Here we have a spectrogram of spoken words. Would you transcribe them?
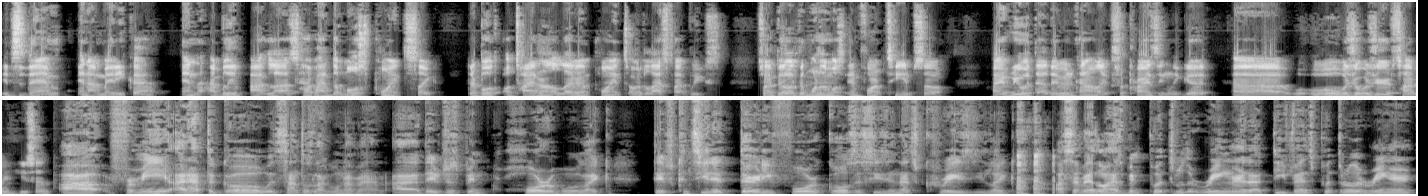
It's them and America, and I believe Atlas have had the most points. Like they're both tied on 11 points over the last five weeks. So like, they're like one of the most informed teams. So I agree with that. They've been kind of like surprisingly good. Uh, what was your, what was your timing? You said? Uh, for me, I'd have to go with Santos Laguna, man. Uh, they've just been horrible. Like, they've conceded 34 goals this season. That's crazy. Like, Acevedo has been put through the ringer. That defense put through the ringer.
